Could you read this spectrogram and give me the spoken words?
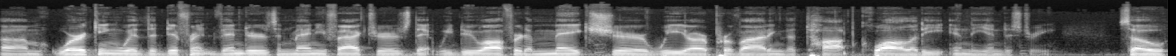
um, working with the different vendors and manufacturers that we do offer to make sure we are providing the top quality in the industry. So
